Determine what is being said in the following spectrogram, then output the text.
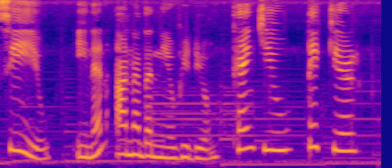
See you in an another new video. Thank you. Take care.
